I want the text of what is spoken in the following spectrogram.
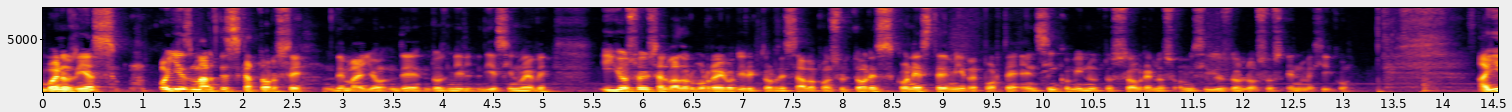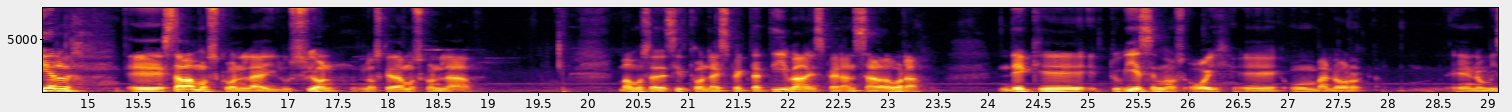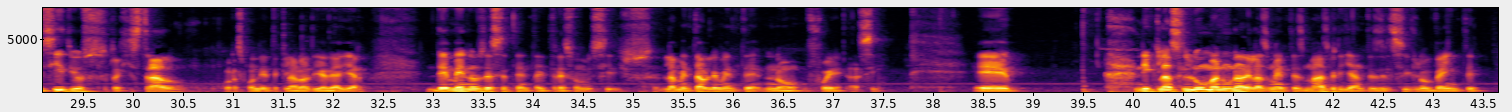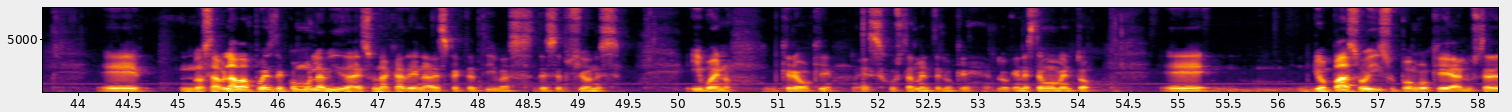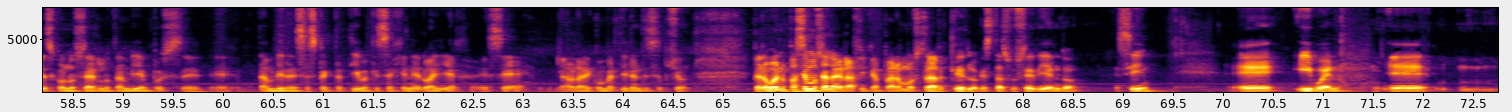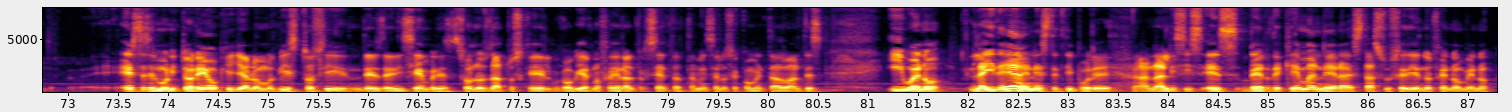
Buenos días. Hoy es martes 14 de mayo de 2019 y yo soy Salvador Borrego, director de Saba Consultores, con este mi reporte en cinco minutos sobre los homicidios dolosos en México. Ayer eh, estábamos con la ilusión, nos quedamos con la, vamos a decir, con la expectativa esperanzadora de que tuviésemos hoy eh, un valor en homicidios registrado, correspondiente claro al día de ayer, de menos de 73 homicidios. Lamentablemente no fue así. Eh, Niklas Luhmann, una de las mentes más brillantes del siglo XX, eh, nos hablaba pues de cómo la vida es una cadena de expectativas, decepciones. Y bueno, creo que es justamente lo que, lo que en este momento eh, yo paso y supongo que al ustedes conocerlo también, pues eh, eh, también esa expectativa que se generó ayer eh, se habrá de convertir en decepción. Pero bueno, pasemos a la gráfica para mostrar qué es lo que está sucediendo, ¿sí? y bueno, este es el monitoreo que ya lo hemos visto, ¿sí? Desde diciembre, son los datos que el gobierno federal presenta, también se los he comentado antes. Y bueno, la idea en este tipo de análisis es ver de qué manera está sucediendo el fenómeno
